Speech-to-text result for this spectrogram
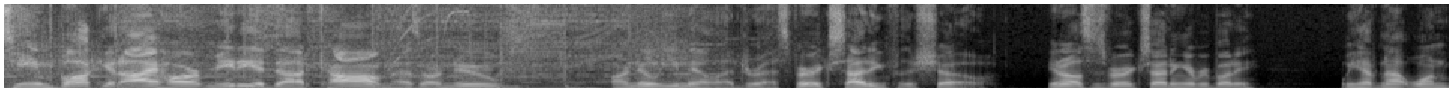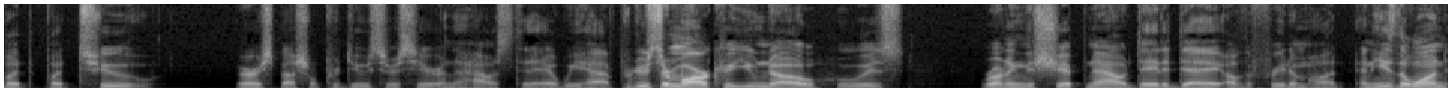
Team Buck at iHeartMedia.com as our new our new email address. Very exciting for the show. You know what else is very exciting, everybody? We have not one but but two very special producers here in the house today. We have producer Mark, who you know, who is running the ship now day to day of the Freedom Hut, and he's the one.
